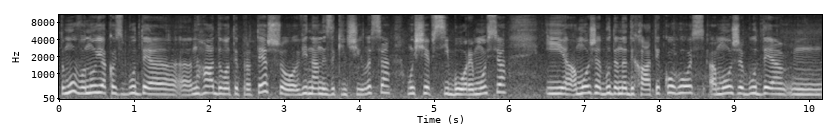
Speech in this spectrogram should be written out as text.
Тому воно якось буде е, нагадувати про те, що війна не закінчилася, ми ще всі боремося. І може буде надихати когось, а може буде е,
